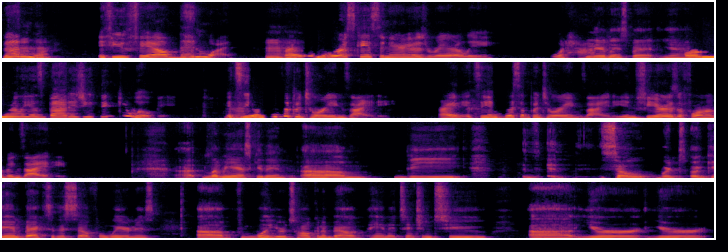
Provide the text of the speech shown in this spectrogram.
Then mm-hmm. what? If you fail, then what? Mm-hmm. Right? And the worst case scenario is rarely what happens. Nearly as bad, yeah. Or nearly as bad as you think you will be. It's yeah. the anticipatory anxiety, right? It's the anticipatory anxiety, and fear is a form of anxiety. Uh, let me ask you then. Um, the so we're again back to the self-awareness. Uh, from what you're talking about paying attention to uh, your your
